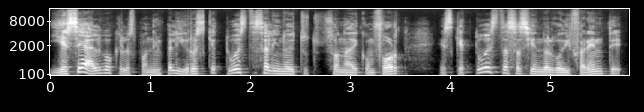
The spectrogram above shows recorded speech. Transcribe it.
y ese algo que los pone en peligro es que tú estás saliendo de tu zona de confort, es que tú estás haciendo algo diferente.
